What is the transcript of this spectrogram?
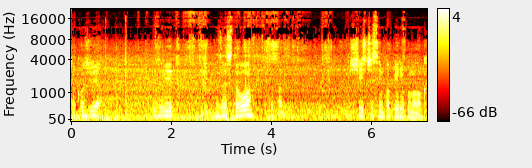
Також є звіт з СТО, то там 6 чи 7 папірів помилок.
